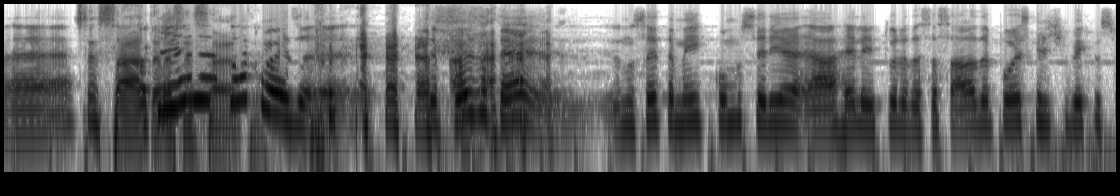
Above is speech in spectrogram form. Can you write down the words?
É. Sensata, é é sensata. aquela coisa. é, depois até. Eu não sei também como seria a releitura dessa sala depois que a gente vê que os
